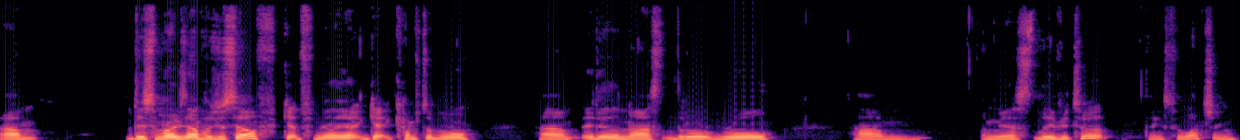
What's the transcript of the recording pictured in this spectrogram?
Um, do some more examples yourself. Get familiar, get comfortable. Um, it is a nice little rule. Um, I'm going to leave you to it. Thanks for watching.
